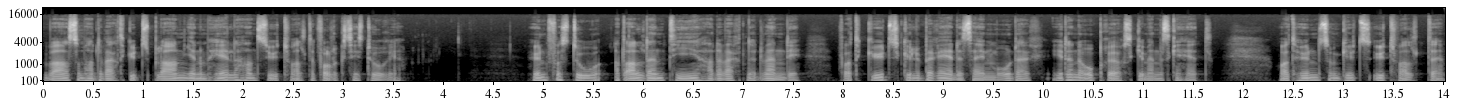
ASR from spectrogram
hva som hadde vært Guds plan gjennom hele hans utvalgte folks historie. Hun forsto at all den tid hadde vært nødvendig for at Gud skulle berede seg en moder i denne opprørske menneskehet, og at hun som Guds utvalgte,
